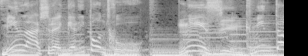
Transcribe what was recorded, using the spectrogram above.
millásreggeli.hu Nézzünk, mint a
